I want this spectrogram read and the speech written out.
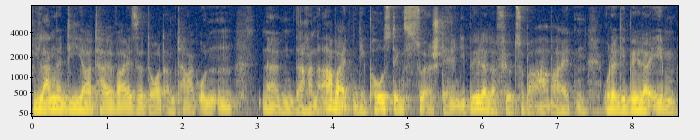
wie lange die ja teilweise dort am Tag unten ähm, daran arbeiten, die Postings zu erstellen, die Bilder dafür zu bearbeiten oder die Bilder eben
